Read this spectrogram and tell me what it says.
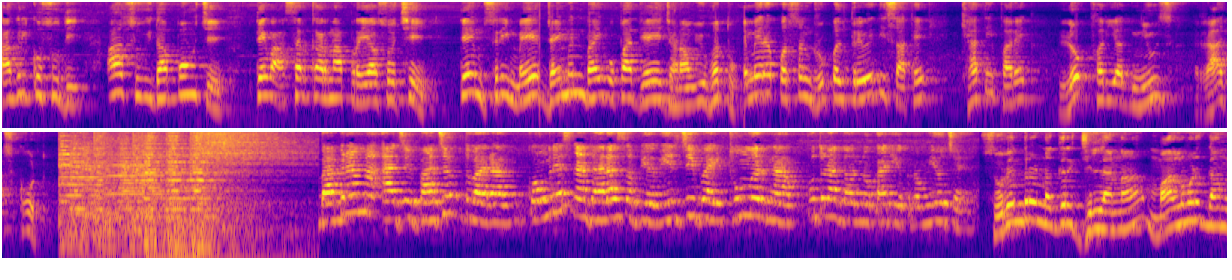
નાગરિકો સુધી આ સુવિધા પહોંચે તેવા સરકારના પ્રયાસો છે, તેમ શ્રી મેયર જયમનભાઈ ઉપાધ્યાયે જણાવ્યું હતું. કેમેરા પર્સન રૂપલ ત્રિવેદી સાથે ખ્યાતિ પારેખ લોક ફરિયાદ ન્યૂઝ રાજકોટ. આજે ભાજપ દ્વારા કોંગ્રેસના ધારાસભ્ય વીરજીભાઈ ઠુમરના પૂતળા દહનનો કાર્યક્રમ યોજાયો. સુરેન્દ્રનગર જિલ્લાના માલવણ ગામ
